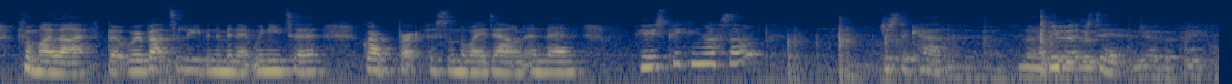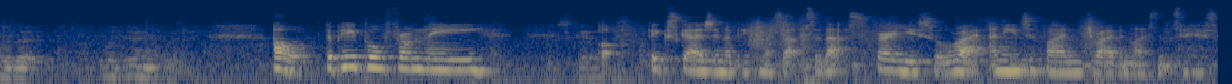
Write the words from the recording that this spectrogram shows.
for my life. But we're about to leave in a minute. We need to grab breakfast on the way down and then who's picking us up? Just a cab. No, Have you booked the- it? Yeah, the people that we're doing it with. Oh, the people from the Excuse oh, excursion are picking us up, so that's very useful. Right, I need to find driving licenses.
